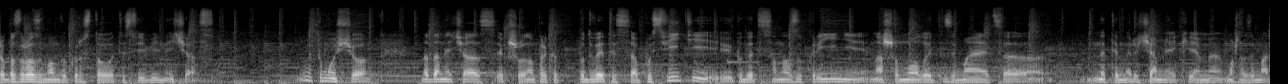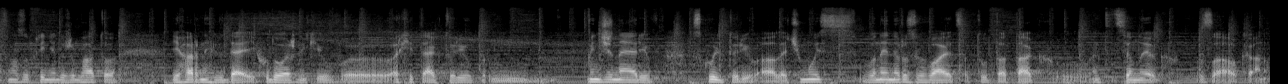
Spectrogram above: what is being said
Треба з розумом використовувати свій вільний час. Ну, тому що на даний час, якщо, наприклад, подивитися по світі і подивитися в нас в Україні, наша молодь займається не тими речами, якими можна займатися. У нас в Україні дуже багато є гарних людей, художників, е, архітекторів, інженерів, скульпторів, але чомусь вони не розвиваються тут а так е, інтенсивно, як за океаном.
